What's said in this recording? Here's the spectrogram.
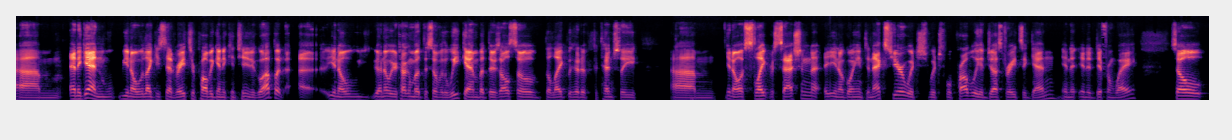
Um, and again, you know, like you said, rates are probably going to continue to go up. But uh, you know, I know we were talking about this over the weekend, but there's also the likelihood of potentially, um, you know, a slight recession, you know, going into next year, which which will probably adjust rates again in a, in a different way. So,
